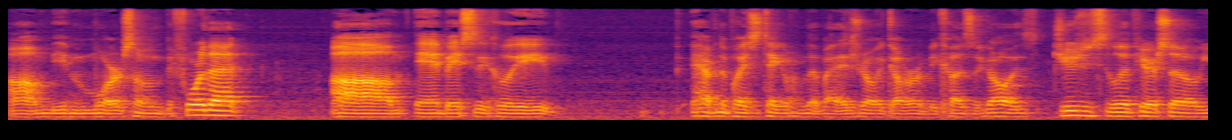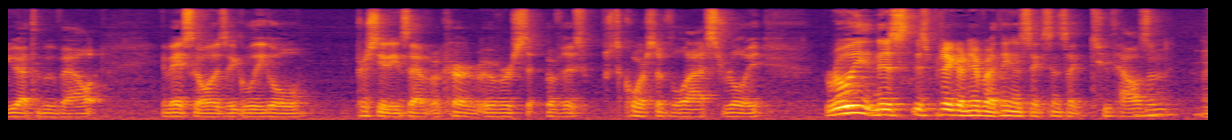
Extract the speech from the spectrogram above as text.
um, even more some before that. um, and basically having the places taken from them by the Israeli government because like, oh, Jews used to live here, so you have to move out, and basically all these like legal proceedings that have occurred over over this course of the last really, really in this this particular neighborhood, I think it's like since like 2000, Mm-hmm.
